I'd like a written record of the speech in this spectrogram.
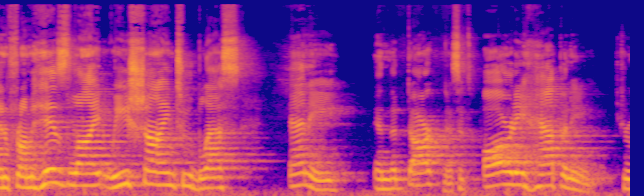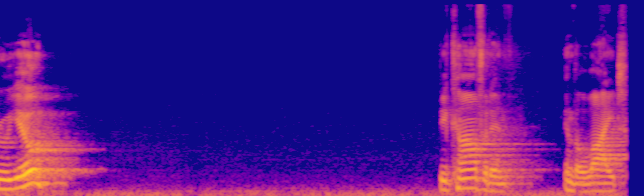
and from his light we shine to bless any in the darkness. It's already happening through you. Be confident in the light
